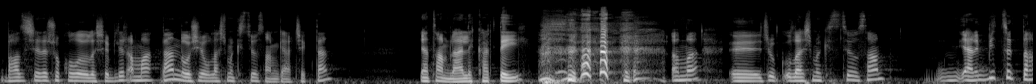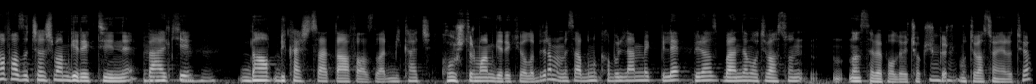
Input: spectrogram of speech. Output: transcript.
bazı şeylere çok kolay ulaşabilir ama ben de o şeye ulaşmak istiyorsam gerçekten ya tam lale kart değil. Ama e, çok ulaşmak istiyorsam yani bir tık daha fazla çalışmam gerektiğini belki daha birkaç saat daha fazla birkaç koşturmam gerekiyor olabilir ama mesela bunu kabullenmek bile biraz bende motivasyona sebep oluyor çok şükür. Motivasyon yaratıyor.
